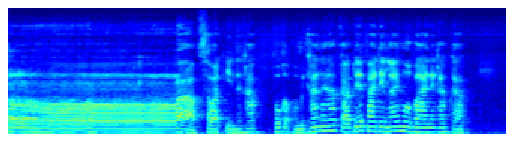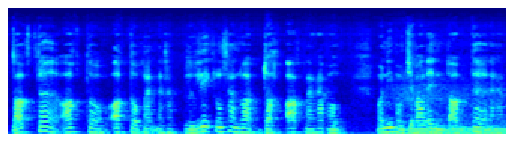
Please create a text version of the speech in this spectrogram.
ครับสวัสดีนะครับพบกับผมอีกครั้งนะครับกับ Dead by Daylight Mobile นะครับกับด็อกเตอร์ออกโตออกโตพัทนะครับหรือเรียกสั้นว่าด็อกออกนะครับผมวันนี้ผมจะมาเล่นด็อกเตอร์นะครับ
